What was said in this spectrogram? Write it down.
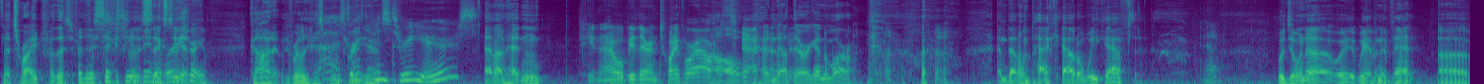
That's right for the For the 60th anniversary. God, it really has been Has three that been years. three years? and I'm heading. Pete and I will be there in 24 hours. I'll be heading out there again tomorrow, and then I'm back out a week after. yeah. We're doing a. We, we have an event uh,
